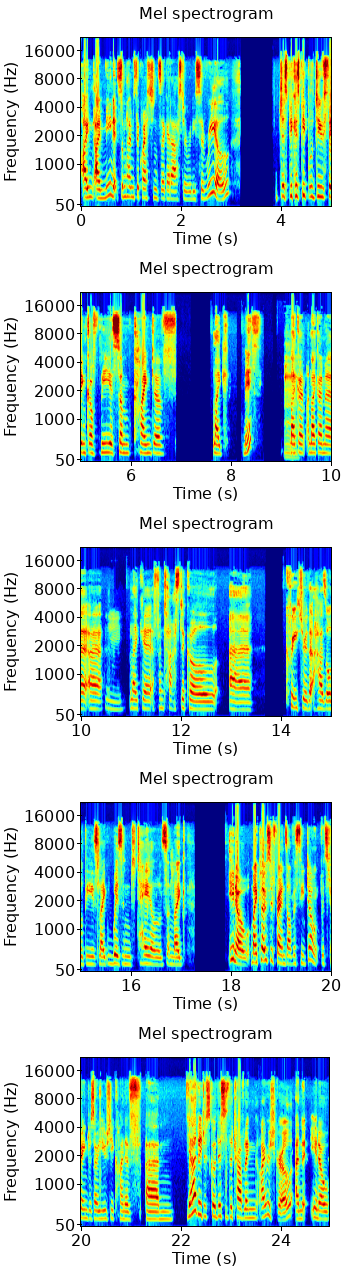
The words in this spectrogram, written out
I I mean it. Sometimes the questions I get asked are really surreal, just because people do think of me as some kind of like myth, Mm. like I'm like I'm a, a Mm. like a fantastical uh creature that has all these like wizened tails and like you know my closer friends obviously don't but strangers are usually kind of um yeah they just go this is the traveling irish girl and you know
